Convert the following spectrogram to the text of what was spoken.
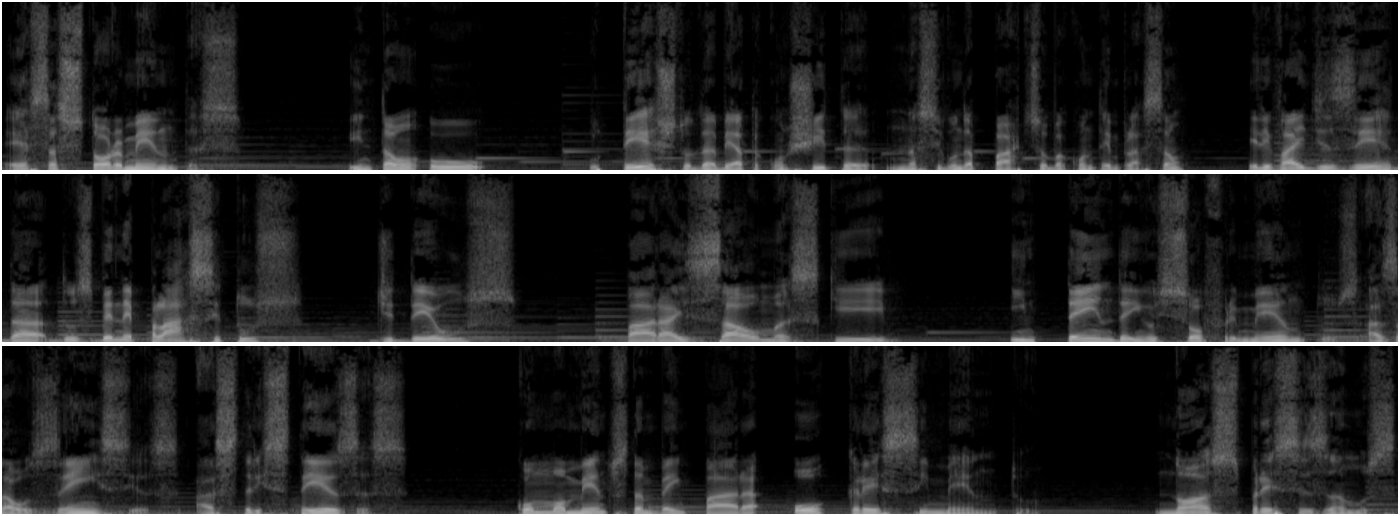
essas tormentas. Então, o, o texto da Beata Conchita, na segunda parte sobre a contemplação, ele vai dizer da, dos beneplácitos de Deus para as almas que entendem os sofrimentos, as ausências, as tristezas, como momentos também para o crescimento. Nós precisamos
